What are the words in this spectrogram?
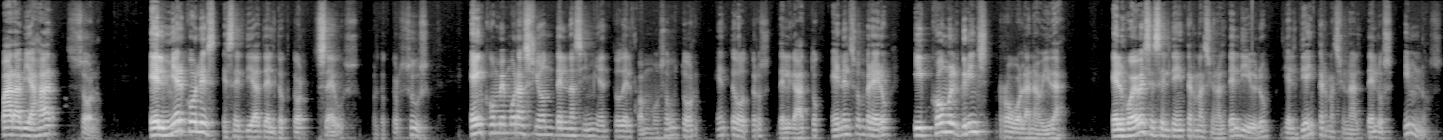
para viajar solo. El miércoles es el día del doctor Zeus, o el doctor Sus, en conmemoración del nacimiento del famoso autor, entre otros, del gato en el sombrero y cómo el Grinch robó la Navidad. El jueves es el Día Internacional del Libro y el Día Internacional de los Himnos.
